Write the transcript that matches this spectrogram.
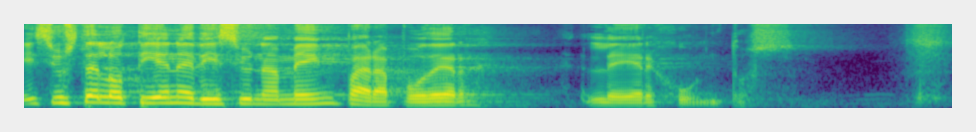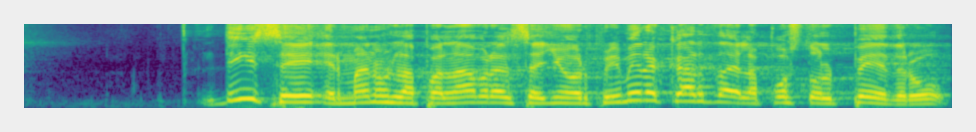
y si usted lo tiene, dice un amén para poder leer juntos. Dice, hermanos, la palabra del Señor, primera carta del apóstol Pedro,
